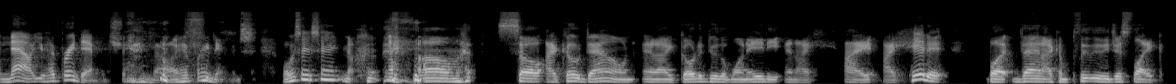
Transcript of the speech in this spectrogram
And now you have brain damage. now I have brain damage. What was I saying? No. um, so I go down and I go to do the 180 and I I I hit it, but then I completely just like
